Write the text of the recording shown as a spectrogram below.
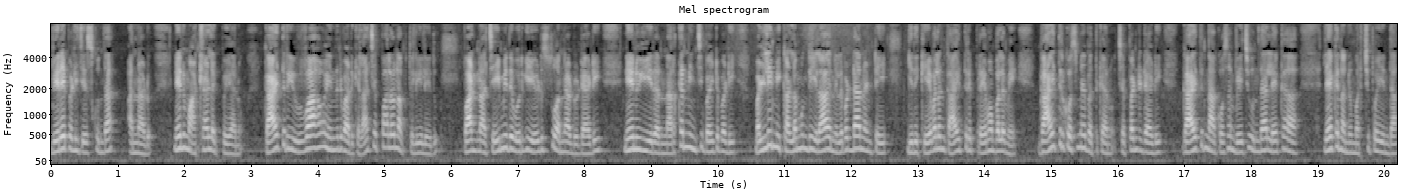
వేరే పెళ్ళి చేసుకుందా? అన్నాడు. నేను మాట్లాడలేకపోయాను. గాయత్రి వివాహం అయిందని వాడికి ఎలా చెప్పాలో నాకు తెలియలేదు. వాడు నా చేయి మీద ఒరిగి ఏడుస్తూ అన్నాడు డాడీ నేను ఈ నరకం నుంచి బయటపడి మళ్ళీ మీ కళ్ళ ముందు ఇలా నిలబడ్డానంటే ఇది కేవలం గాయత్రి ప్రేమ బలమే. గాయత్రి కోసమే బతికాను. చెప్పండి డాడీ. గాయత్రి నా కోసం వేచి ఉందా? లేక లేక నన్ను మర్చిపోయిందా?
